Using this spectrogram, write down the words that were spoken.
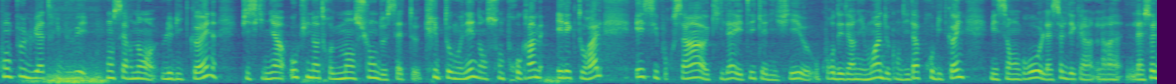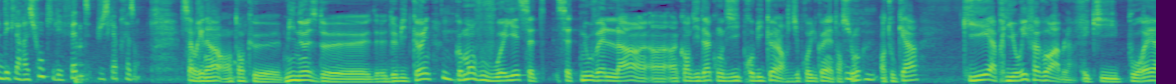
qu'on peut lui attribuer concernant le Bitcoin, puisqu'il n'y a aucune autre mention de cette crypto-monnaie dans son programme électoral. Et c'est pour ça euh, qu'il a été qualifié euh, au cours des derniers mois de candidat pro-Bitcoin. Mais c'est en gros la seule, la seule déclaration qu'il ait faite jusqu'à présent. Sabrina, en tant que mineuse de, de, Bitcoin, mm. comment vous voyez cette, cette nouvelle-là, un, candidat qu'on dit pro-Bitcoin, alors je dis pro-Bitcoin, attention, mm-hmm. en tout cas, qui est a priori favorable et qui pourrait,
